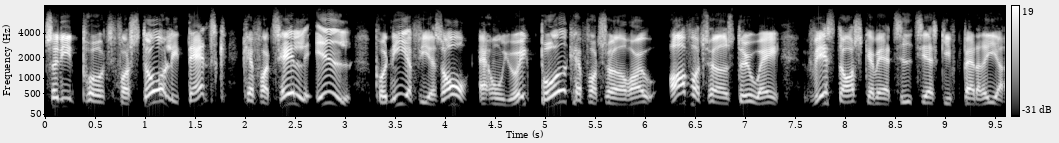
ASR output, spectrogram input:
så de på et forståeligt dansk kan fortælle Edel på 89 år, at hun jo ikke både kan få tørret røv og få tørret støv af, hvis der også skal være tid til at skifte batterier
